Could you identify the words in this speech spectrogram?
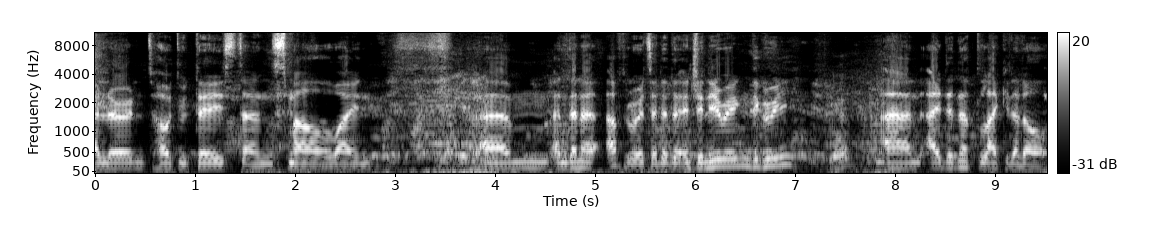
I learned how to taste and smell wine. Um, and then I, afterwards, I did an engineering degree, Yeah. and I did not like it at all.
